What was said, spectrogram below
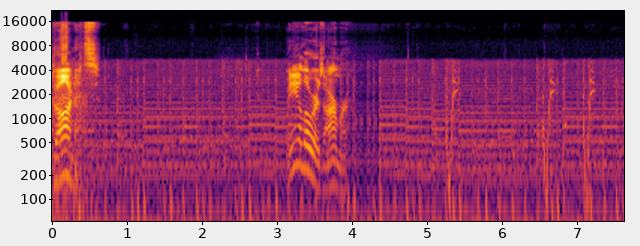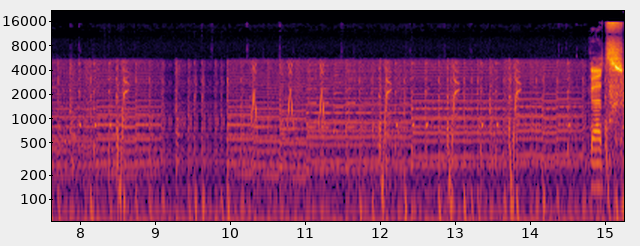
Darn it! We need to lower his armor. Guts.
